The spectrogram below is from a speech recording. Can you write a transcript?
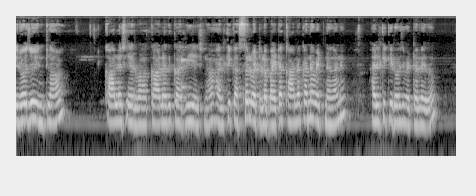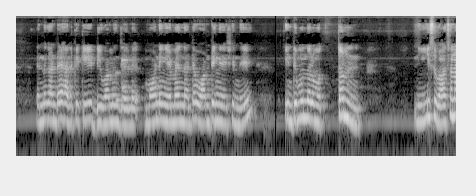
ఈరోజు ఇంట్లో కాళ్ళ షేర్వా కాళ్ళది కర్రీ చేసిన హల్కీకి అస్సలు పెట్టలే. బయట కాళ్ళకన్నా పెట్టినా కానీ హల్కీకి ఈరోజు పెట్టలేదు. ఎందుకంటే హల్కీకి డివామింగ్ చేయలే. మార్నింగ్ ఏమైందంటే వామిటింగ్ చేసింది. ఇంటి ముందర మొత్తం నీసు వాసన.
